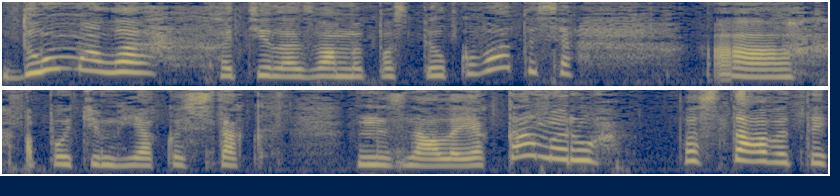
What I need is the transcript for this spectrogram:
думала, хотіла з вами поспілкуватися, а, а потім якось так не знала, як камеру поставити.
